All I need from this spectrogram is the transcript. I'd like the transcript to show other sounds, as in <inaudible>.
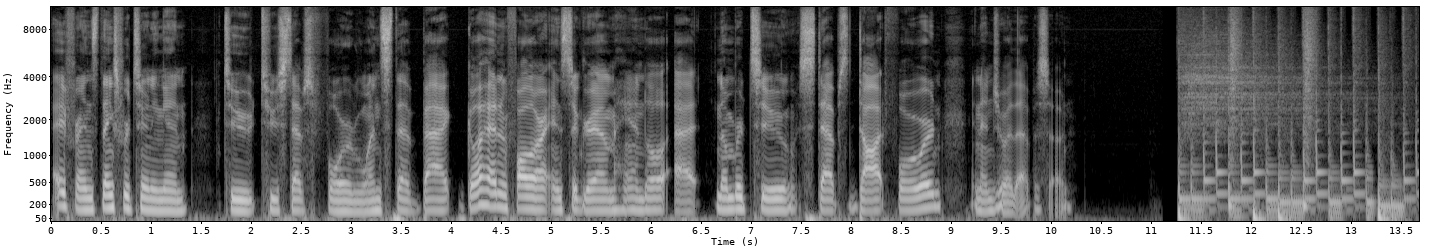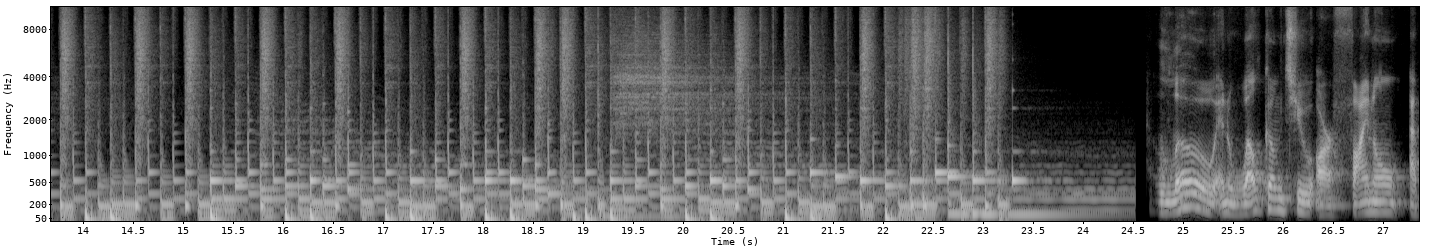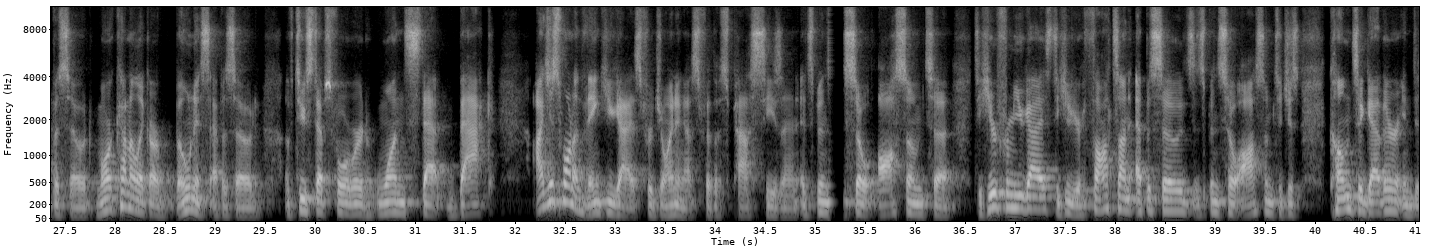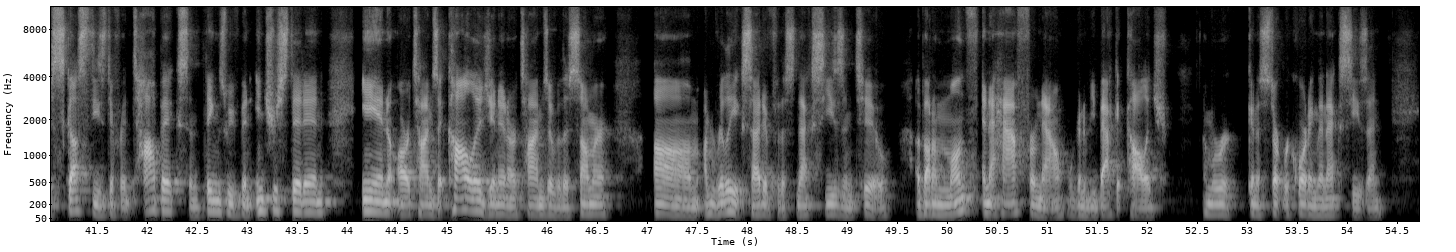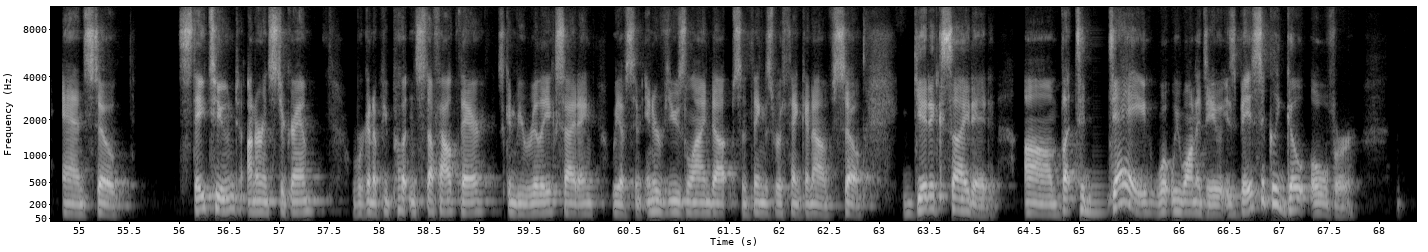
Hey, friends, thanks for tuning in to Two Steps Forward, One Step Back. Go ahead and follow our Instagram handle at number two steps dot forward and enjoy the episode. Welcome to our final episode, more kind of like our bonus episode of Two Steps Forward, One Step Back. I just want to thank you guys for joining us for this past season. It's been so awesome to, to hear from you guys, to hear your thoughts on episodes. It's been so awesome to just come together and discuss these different topics and things we've been interested in in our times at college and in our times over the summer. Um, I'm really excited for this next season, too. About a month and a half from now, we're going to be back at college and we're going to start recording the next season. And so stay tuned on our Instagram. We're going to be putting stuff out there. It's going to be really exciting. We have some interviews lined up, some things we're thinking of. So get excited. Um, but today, what we want to do is basically go over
